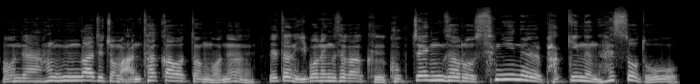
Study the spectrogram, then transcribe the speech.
어, 근데 한 가지 좀 안타까웠던 거는 일단 이번 행사가 그 국제 행사로 승인을 받기는 했어도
